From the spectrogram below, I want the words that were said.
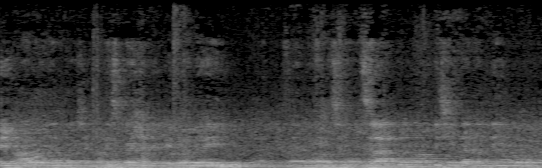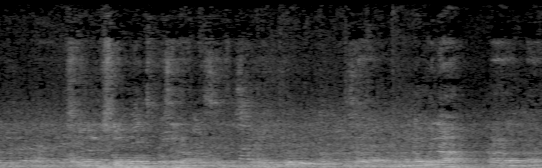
ngayong araw na ito, siyempre, especially kay Lola Ray. Uh, salamat. po mga bisita nandito. So, gusto ko magpasalamat sa inyo. Sa una, uh, uh,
